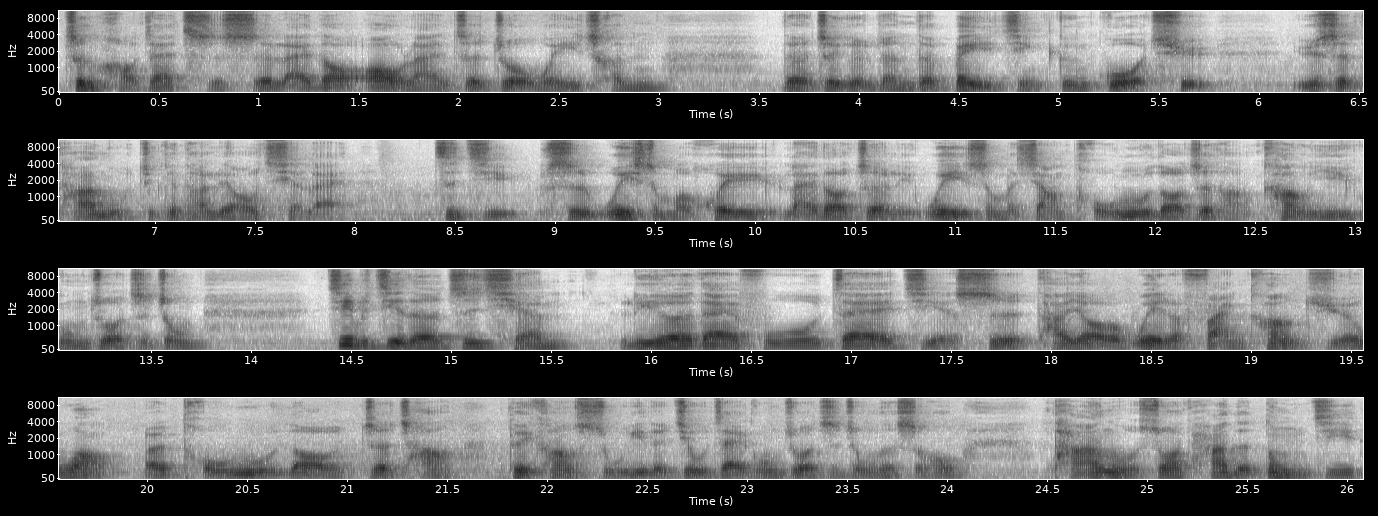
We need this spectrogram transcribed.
正好在此时来到奥兰这座围城的这个人的背景跟过去。于是塔努就跟他聊起来，自己是为什么会来到这里，为什么想投入到这场抗疫工作之中。记不记得之前里厄代夫在解释他要为了反抗绝望而投入到这场对抗鼠疫的救灾工作之中的时候？塔努说，他的动机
